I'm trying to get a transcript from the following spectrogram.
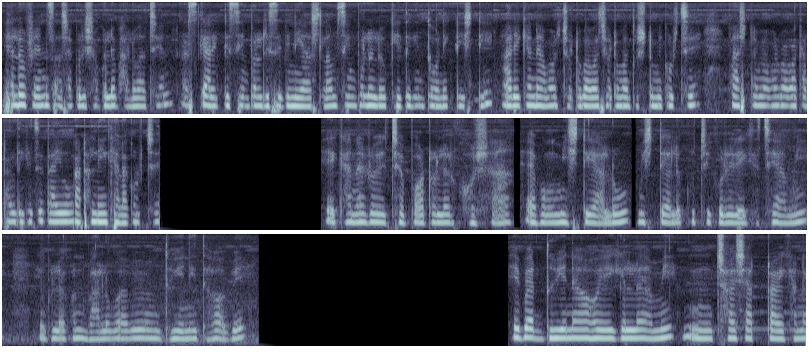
হ্যালো ফ্রেন্ডস আশা করি সকলে ভালো আছেন। আজকে আরেকটি সিম্পল রেসিপি নিয়ে আসলাম। সিম্পল হলেও খেতে কিন্তু অনেক টেস্টি আর এখানে আমার ছোট বাবা ছোট মা দুষ্টুমি করছে। ফার্স্ট টাইম আমার বাবা কাঁঠাল দেখেছে, তাই ও কাঁঠাল নিয়ে খেলা করছে। এখানে রয়েছে পটলের খোসা এবং মিষ্টি আলু। মিষ্টি আলু কুচি করে রেখেছি আমি। এগুলো এখন ভালোভাবে ধুয়ে নিতে হবে। এবার ধুয়ে নেওয়া হয়ে গেলে আমি ছয় সাতটা এখানে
